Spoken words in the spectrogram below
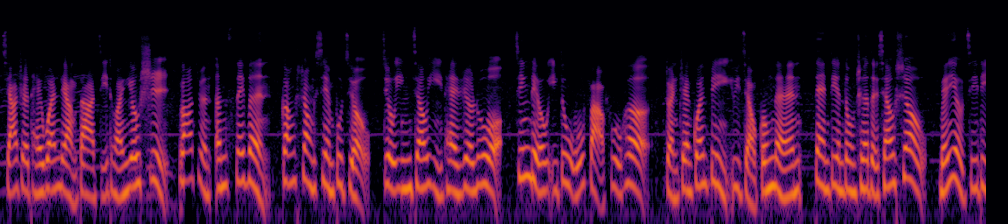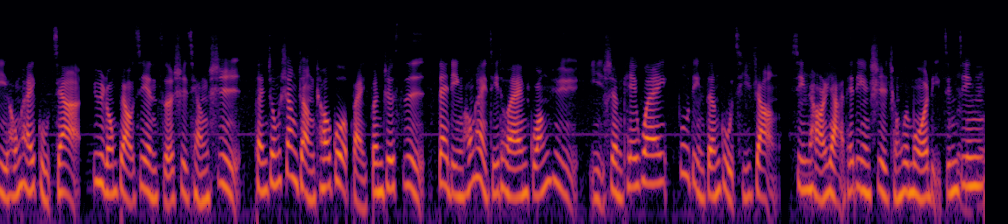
挟着台湾两大集团优势，拉卷 N7 刚上线不久，就因交易太热络，金流一度无法负荷，短暂关闭预缴功能。但电动车的销售没有激励红海股价，玉荣表现则是强势，盘中上涨超过百分之四，带领红海集团、广宇、以盛 KY、富鼎等股齐涨。新唐亚太电视陈慧模、李晶晶，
